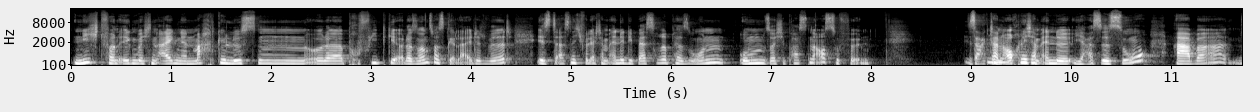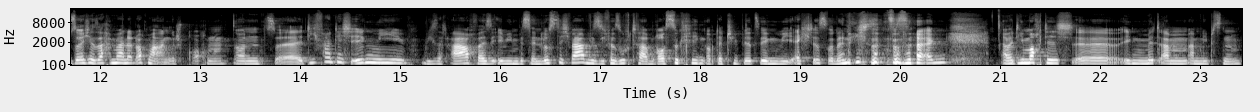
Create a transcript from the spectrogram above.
nicht von irgendwelchen eigenen Machtgelüsten oder Profitgier oder sonst was geleitet wird, ist das nicht vielleicht am Ende die bessere Person, um solche Posten auszufüllen? Sagt dann auch nicht am Ende, ja, es ist so, aber solche Sachen werden halt auch mal angesprochen. Und äh, die fand ich irgendwie, wie gesagt, auch, weil sie irgendwie ein bisschen lustig war, wie sie versucht haben rauszukriegen, ob der Typ jetzt irgendwie echt ist oder nicht, sozusagen. Aber die mochte ich äh, irgendwie mit am, am liebsten.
